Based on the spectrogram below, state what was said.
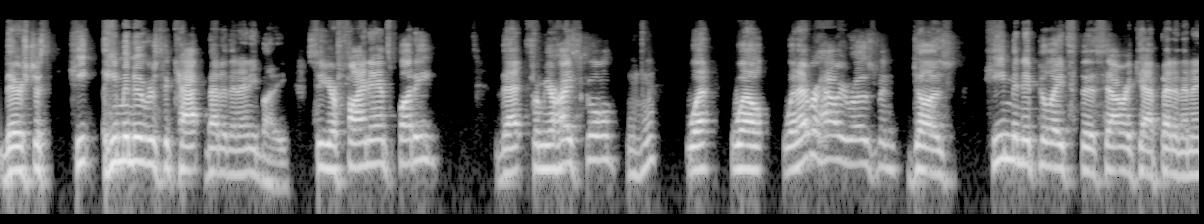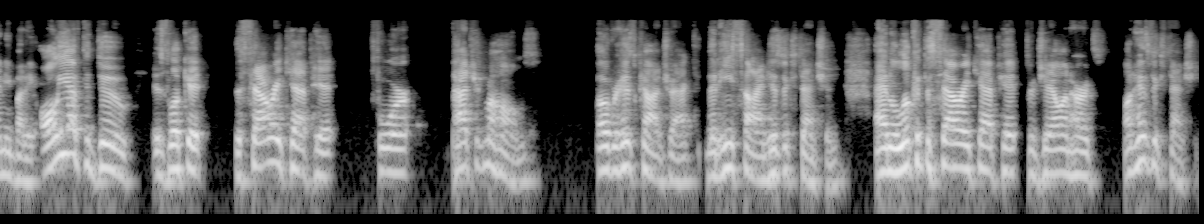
there's just he he maneuvers the cap better than anybody. So your finance buddy, that from your high school, Mhm. what well whatever Howie Roseman does, he manipulates the salary cap better than anybody. All you have to do is look at the salary cap hit for Patrick Mahomes over his contract that he signed, his extension, and look at the salary cap hit for Jalen Hurts on his extension.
